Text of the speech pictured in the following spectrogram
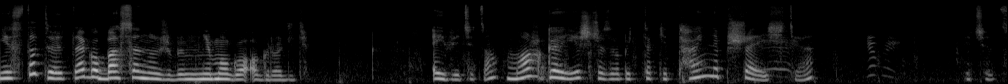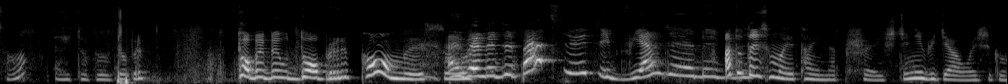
Niestety tego basenu już bym nie mogła ogrodzić. Ej, wiecie co? Mogę jeszcze zrobić takie tajne przejście. Wiecie co? Ej, to był dobry... To by był dobry pomysł. Ej, będę cię patrzeć i wiem, że będę... A tutaj jest moje tajne przejście. Nie widziałeś go?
